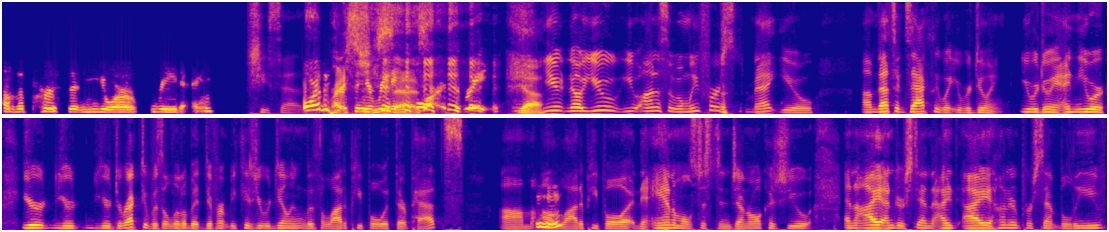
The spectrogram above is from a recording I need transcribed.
of the person you're reading She says. or the Right, person you're she reading says. for to read. Yeah. You no, you you honestly, when we first met you, um, that's exactly what you were doing. You were doing, and you were your your your directive was a little bit different because you were dealing with a lot of people with their pets. Um, A lot of people and animals just in general, because you and I understand that I I 100% believe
